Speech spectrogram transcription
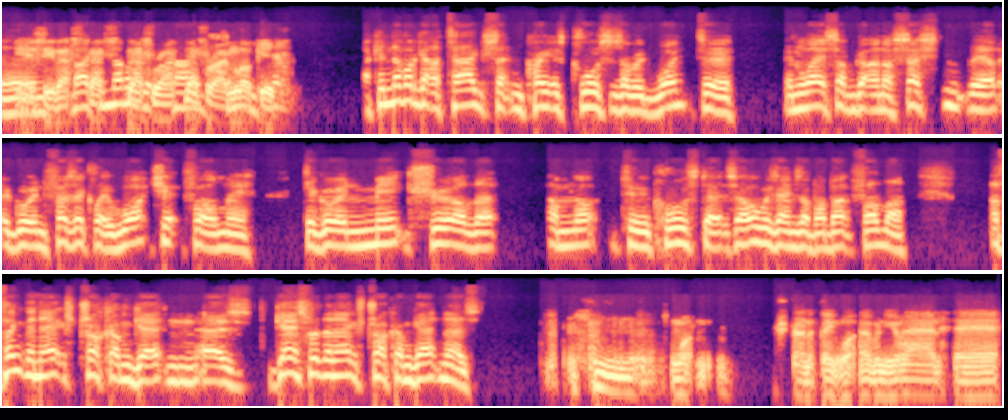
Um, yeah, see, that's that's, that's right. That's where I'm looking. I can never get a tag sitting quite as close as I would want to, unless I've got an assistant there to go and physically watch it for me to go and make sure that I'm not too close to it. So it always ends up a bit further. I think the next truck I'm getting is. Guess what the next truck I'm getting is? what? Just trying to think what haven't you had. Uh,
